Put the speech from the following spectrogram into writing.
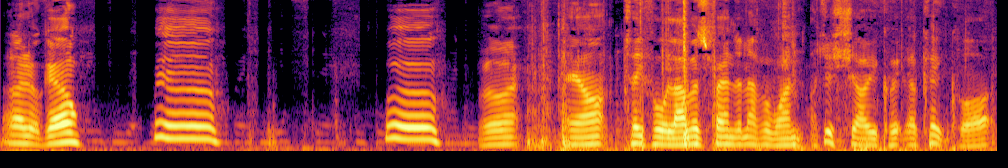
Hello, little girl. Woo! Woo! Right, there are T4 lovers. Found another one. I'll just show you quick. I'll keep quiet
